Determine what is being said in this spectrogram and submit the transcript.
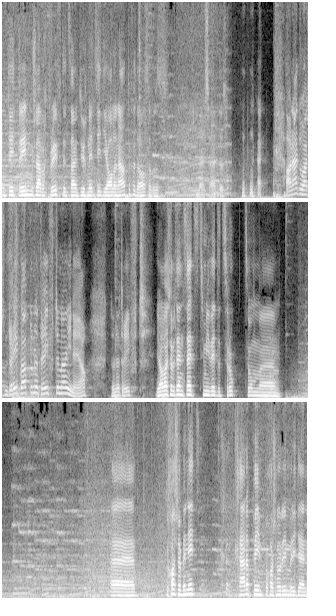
Und dort drin musst du einfach driften. Jetzt habe ich natürlich nicht das ideale Auto für das, aber das... Wer sagt das? ah nein, du hast einen Drift, warte, du einen Drifter rein, ja? Du einen Drift. Ja, weißt du, aber dann setzt es mich wieder zurück zum. Äh, äh, du kannst aber nicht Karren pimpen, kannst nur immer in diesen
